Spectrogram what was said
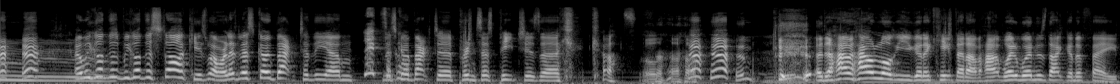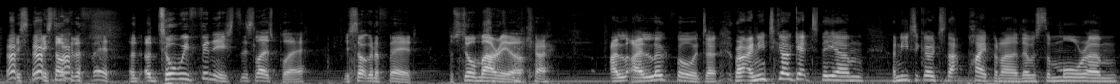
and we got the we got the Starkey as well. Right, let, let's go back to the um. Let's, go back to Princess Peach's uh, castle. and how how long are you gonna keep that up? How, when when is that gonna fade? it's, it's not gonna fade until we finish this let's play. It's not gonna fade. I'm still Mario. Okay. I, I look forward to it. Right, I need to go get to the um. I need to go to that pipe, and uh, there was some more um,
